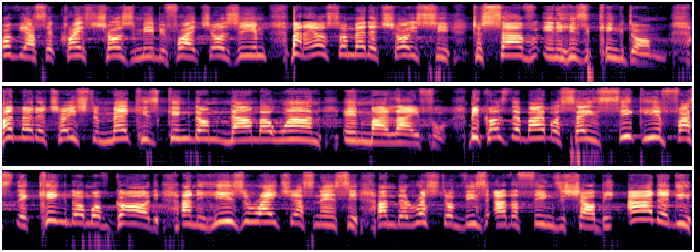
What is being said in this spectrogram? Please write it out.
Obviously, Christ chose me before I chose Him, but I also made a choice to serve in His kingdom. I made a choice to make His kingdom number one in my life because the Bible says, Seek ye first the kingdom of God and His righteousness, and the rest of these other things shall be added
